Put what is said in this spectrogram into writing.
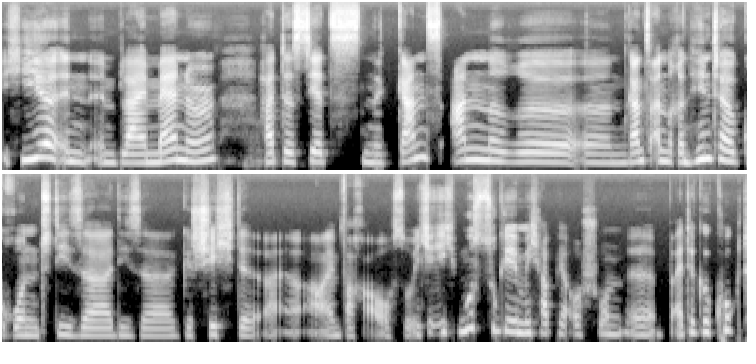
hier in in Bly Manor hat es jetzt eine ganz andere äh, 'n ganz anderen Hintergrund dieser dieser Geschichte ei einfach auch so. Ich ich muss zugeben, ich habe ja auch schon, äh, weitergeguckt,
